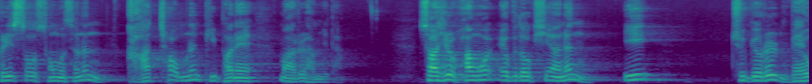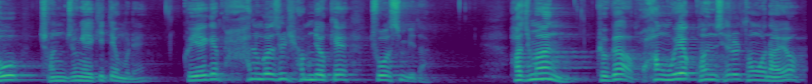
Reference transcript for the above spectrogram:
그리스도소모서는 가차 없는 비판의 말을 합니다. 사실 황후 에브독시아는 이 주교를 매우 존중했기 때문에 그에게 많은 것을 협력해 주었습니다. 하지만 그가 황후의 권세를 동원하여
